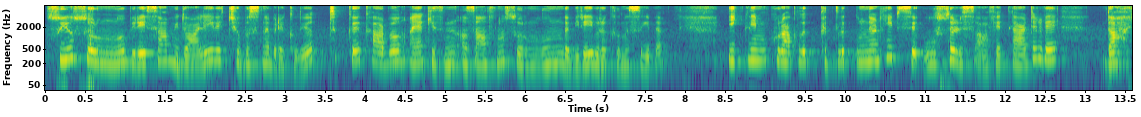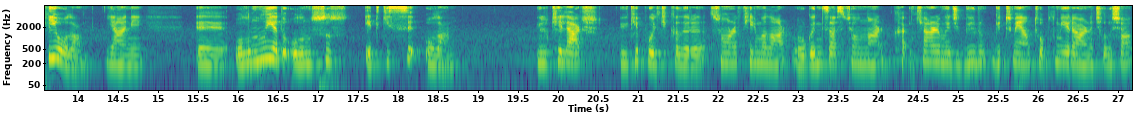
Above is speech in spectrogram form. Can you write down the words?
Suyun sorumluluğu bireysel müdahaleye ve çabasına bırakılıyor. Tıpkı karbon ayak izinin azaltılma sorumluluğunun da bireye bırakılması gibi. İklim, kuraklık, kıtlık bunların hepsi uluslararası afetlerdir ve dahli olan yani e, olumlu ya da olumsuz etkisi olan ülkeler, ülke politikaları, sonra firmalar, organizasyonlar, ka- kar amacı gü- gütmeyen toplum yararına çalışan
